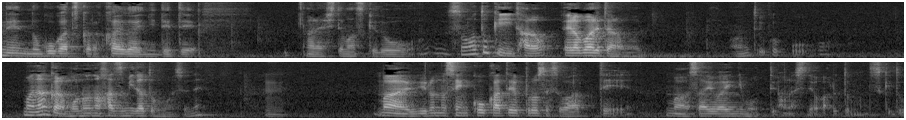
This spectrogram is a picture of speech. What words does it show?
年の5月から海外に出てあれしてますけどその時にた選ばれたのもなんていうかこうまあなんかのものの弾みだと思うんですよね。うんまあいろんな選考過程プロセスはあってまあ幸いにもっていう話ではあると思うんですけど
